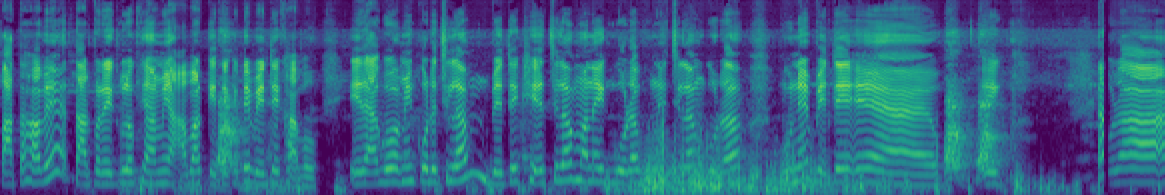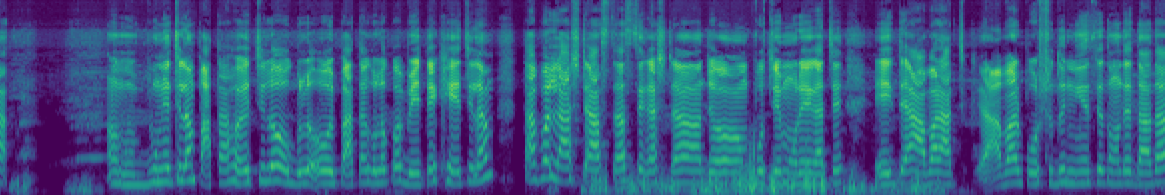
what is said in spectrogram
পাতা হবে, তারপরে এগুলোকে আমি আবার কেটে কেটে বেটে খাব। এর আগেও আমি করেছিলাম, বেটে খেয়েছিলাম মানে এই গোড়া বুনেছিলাম, গোড়া বুনে বেটে এই গোড়া বুনেছিলাম, পাতা হয়েছিল, ওগুলো, ওই পাতাগুলোকে বেটে খেয়েছিলাম। তারপর লাস্টে আস্তে আস্তে গাছটা জ- পচে মরে গেছে। এইটা আবার আজকে, আবার পরশুদিন নিয়ে এসে তোমাদের দাদা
